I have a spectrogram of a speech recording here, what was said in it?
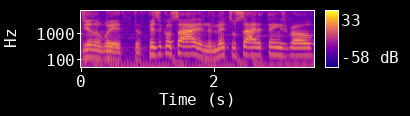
dealing with the physical side and the mental side of things, bro.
